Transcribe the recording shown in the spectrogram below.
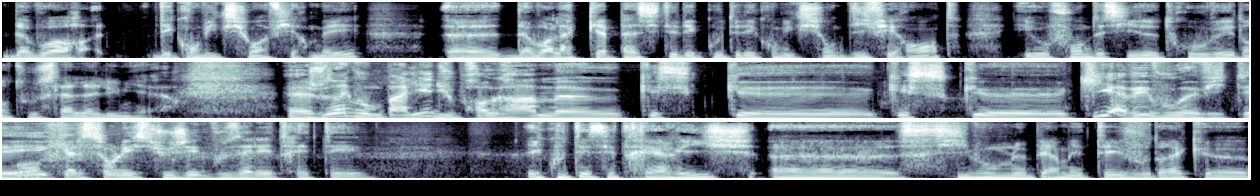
d'avoir des convictions affirmées, euh, d'avoir la capacité d'écouter des convictions différentes et au fond d'essayer de trouver dans tout cela la lumière. Euh, je voudrais que vous me parliez du programme. Euh, qu'est-ce que, qu'est-ce que, qui avez-vous invité? Quels sont les sujets que vous allez traiter? Écoutez, c'est très riche. Euh, si vous me le permettez, je voudrais que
